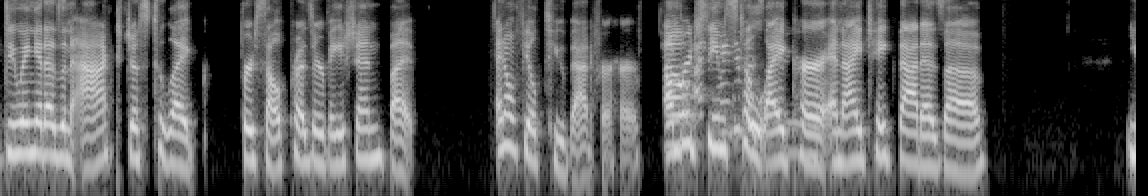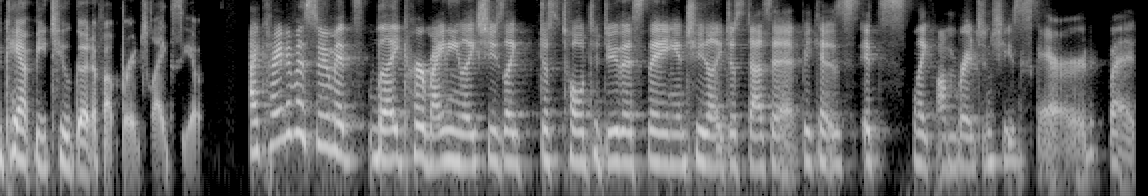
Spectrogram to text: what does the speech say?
doing it as an act just to like for self-preservation, but I don't feel too bad for her. Oh, Umbridge I seems to like her, and I take that as a you can't be too good if Umbridge likes you. I kind of assume it's like Hermione, like she's like just told to do this thing and she like just does it because it's like Umbridge and she's scared. But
